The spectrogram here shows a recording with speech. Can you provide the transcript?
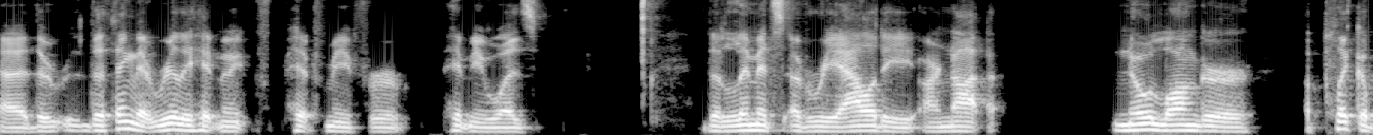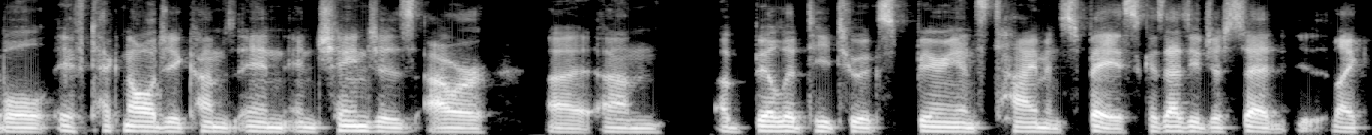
uh, the the thing that really hit me hit for me for hit me was the limits of reality are not no longer applicable if technology comes in and changes our uh, um, ability to experience time and space. Because as you just said like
